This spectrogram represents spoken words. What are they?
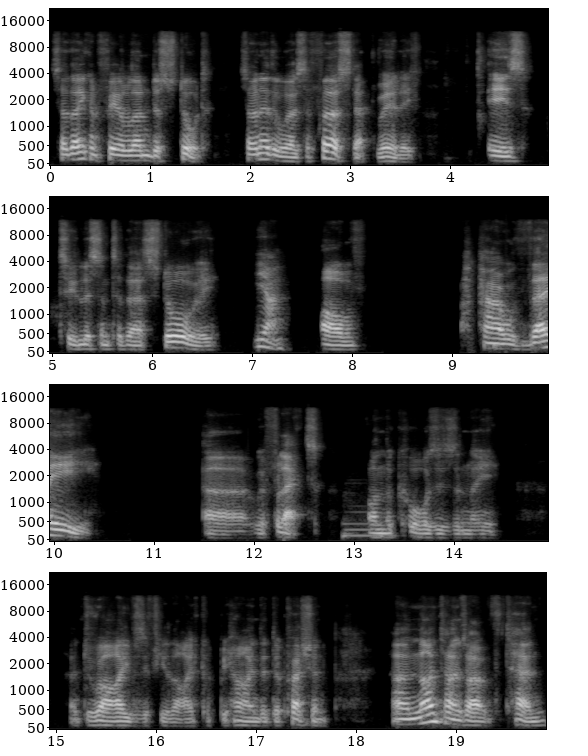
so they can feel understood. So, in other words, the first step really is to listen to their story Yeah. of how they uh, reflect on the causes and the drives, if you like, behind the depression. And nine times out of 10,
